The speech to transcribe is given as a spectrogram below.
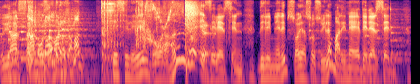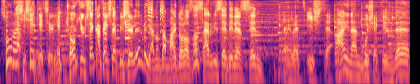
duyarsam o ne zaman... olur o zaman? Kesilir, doğranır ve ezilirsin. Dilimlenip soya sosuyla marine edilirsin. Sonra şişe geçirilip çok yüksek ateşte pişirilir ve yanında maydanozla servis edilirsin. Evet işte aynen bu şekilde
